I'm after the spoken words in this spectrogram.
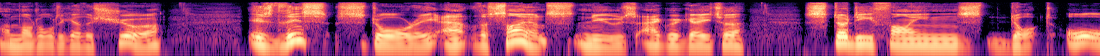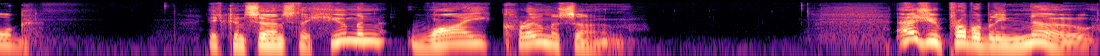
I'm not altogether sure, is this story at the science news aggregator studyfinds.org. It concerns the human Y chromosome. As you probably know,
